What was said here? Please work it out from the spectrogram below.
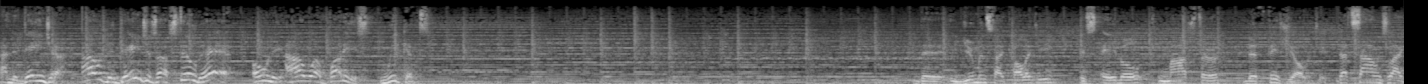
and the danger. Now the dangers are still there. Only our bodies weakened the human psychology is able to master the physiology. That sounds like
